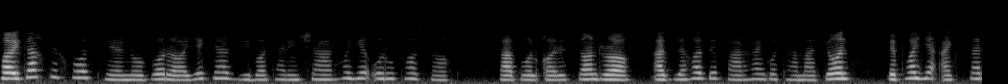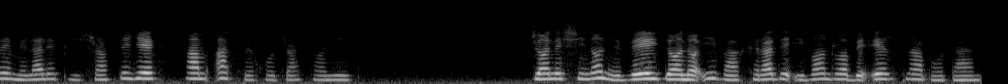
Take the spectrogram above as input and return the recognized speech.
پایتخت خود ترنوو را یکی از زیباترین شهرهای اروپا ساخت و بلغارستان را از لحاظ فرهنگ و تمدن به پای اکثر ملل پیشرفته هم عصر خود رسانید. جانشینان وی دانایی و خرد ایوان را به ارث نبردند.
